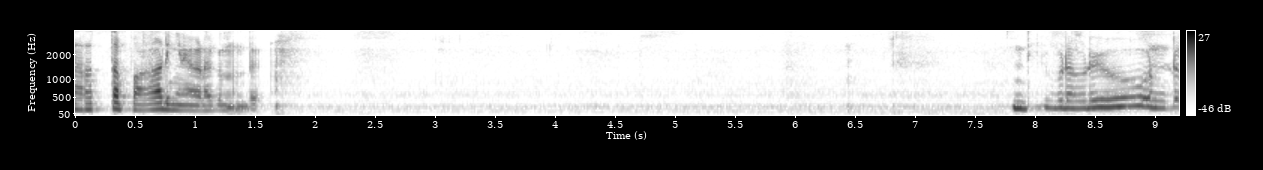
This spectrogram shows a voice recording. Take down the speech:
കറുത്ത പാടിങ്ങനെ കിടക്കുന്നുണ്ട്. ഇവിടെ എവിടെയോ ഉണ്ട്.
